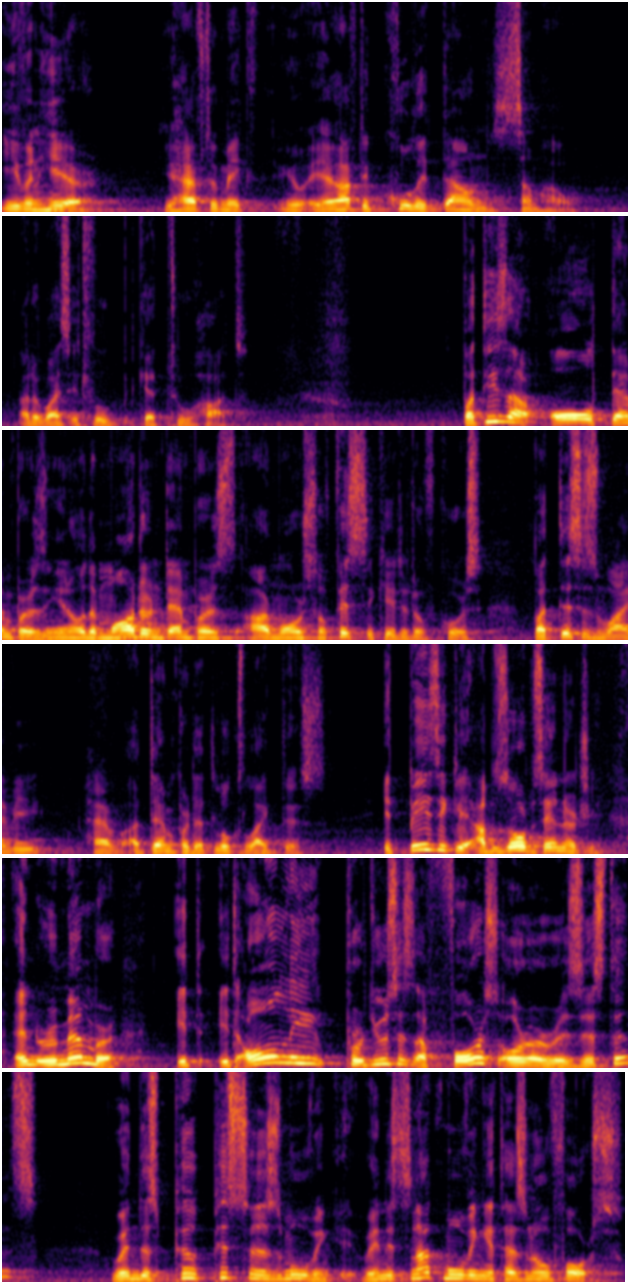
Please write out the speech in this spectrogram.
Even here, you have to make you, you have to cool it down somehow. Otherwise, it will get too hot. But these are all dampers. You know, the modern dampers are more sophisticated, of course. But this is why we have a damper that looks like this. It basically absorbs energy. And remember, it, it only produces a force or a resistance when this piston is moving. When it's not moving, it has no force.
